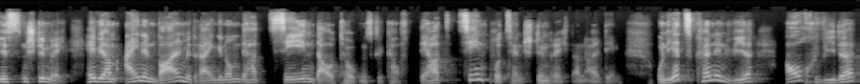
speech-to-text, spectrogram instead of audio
ist ein Stimmrecht. Hey, wir haben einen Wahlen mit reingenommen, der hat 10 DAO-Tokens gekauft. Der hat 10% Stimmrecht an all dem. Und jetzt können wir auch wieder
